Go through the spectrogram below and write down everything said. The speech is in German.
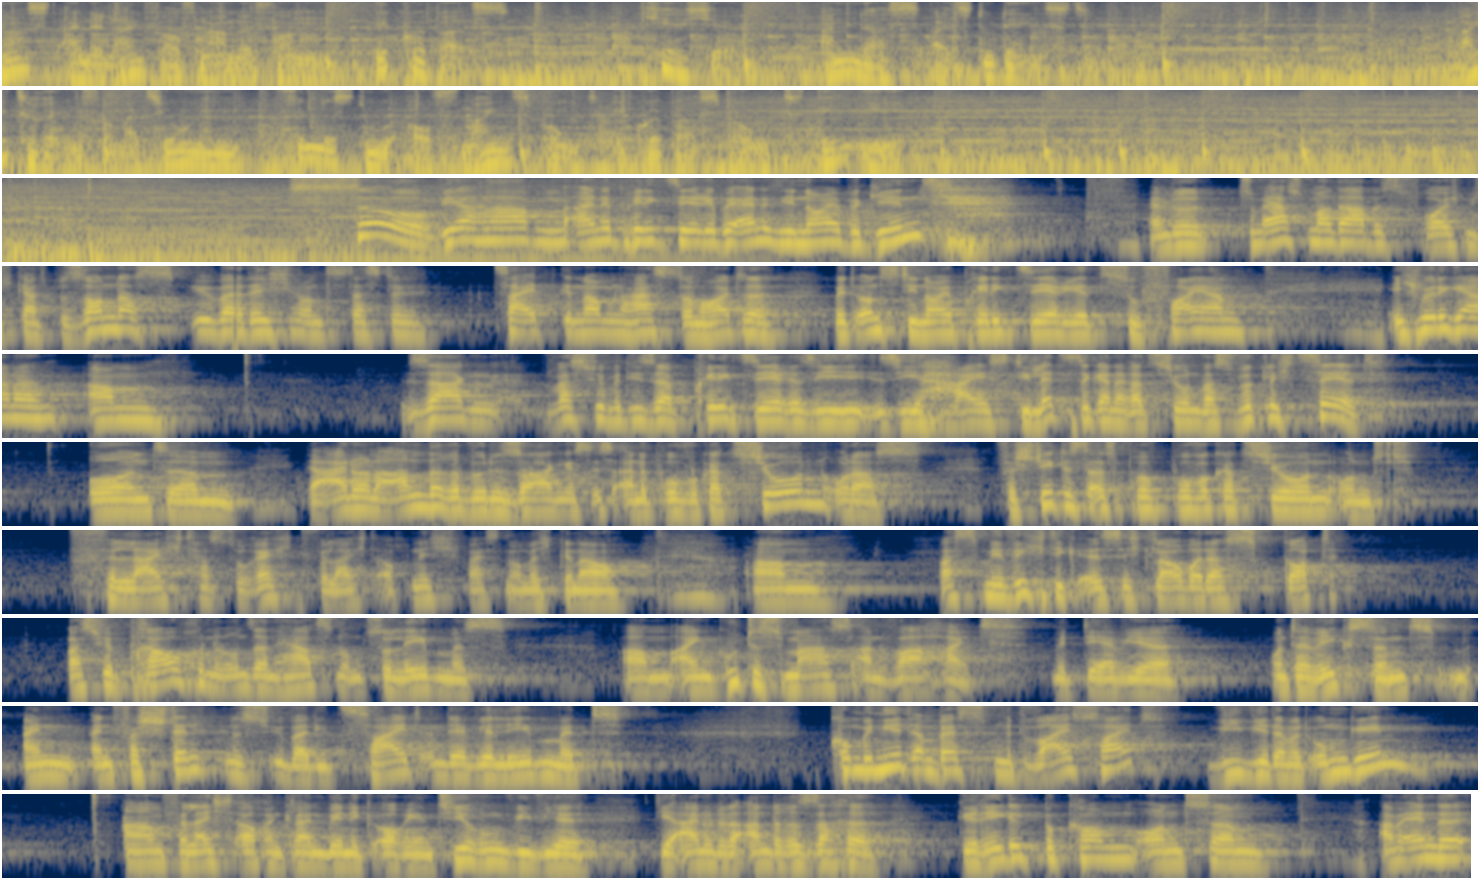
hörst eine Liveaufnahme von Equippers. Kirche anders als du denkst. Weitere Informationen findest du auf mainz.equippers.de. So, wir haben eine Predigtserie beendet, die neue beginnt. Wenn du zum ersten Mal da bist, freue ich mich ganz besonders über dich und dass du Zeit genommen hast, um heute mit uns die neue Predigtserie zu feiern. Ich würde gerne ähm, sagen, was wir mit dieser Predigtserie, sie, sie heißt, die letzte Generation, was wirklich zählt. Und ähm, der eine oder andere würde sagen, es ist eine Provokation oder es versteht es als Provokation und vielleicht hast du recht, vielleicht auch nicht, weiß noch nicht genau. Ähm, was mir wichtig ist, ich glaube, dass Gott, was wir brauchen in unseren Herzen, um zu leben, ist ähm, ein gutes Maß an Wahrheit, mit der wir unterwegs sind, ein, ein Verständnis über die Zeit, in der wir leben, mit kombiniert am besten mit Weisheit, wie wir damit umgehen, ähm, vielleicht auch ein klein wenig Orientierung, wie wir die eine oder andere Sache geregelt bekommen. Und ähm, am Ende,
